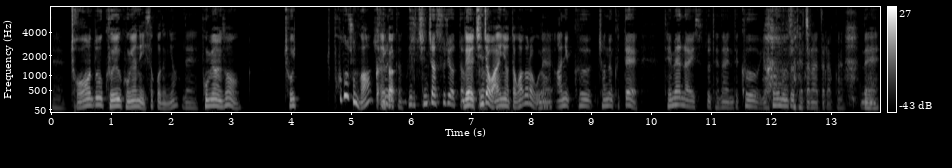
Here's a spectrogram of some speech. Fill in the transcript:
네. 저도 그 공연에 있었거든요. 네. 보면서 저 포도주인가? 그러니까, 그러니까 근데 진짜 술이었다고. 네, 진짜 와인이었다고 하더라고요. 네, 아니 그 저는 그때 데미안 라이스도 대단했는데 그 여성분도 대단하더라고요. 네. 네.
